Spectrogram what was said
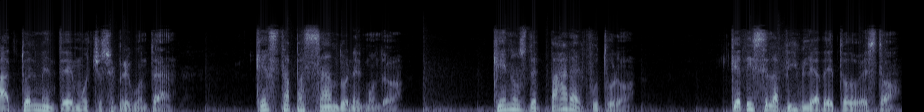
Actualmente muchos se preguntan, ¿qué está pasando en el mundo? ¿Qué nos depara el futuro? ¿Qué dice la Biblia de todo esto?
